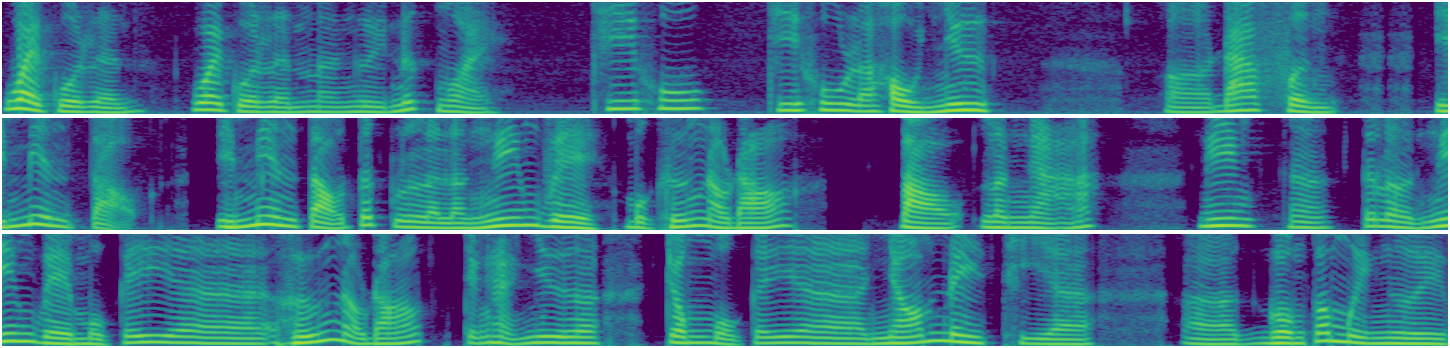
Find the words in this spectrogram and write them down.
Ngoại quốc nhân, ngoại quốc nhân là người nước ngoài. Chi hu, chi hu là hầu như, ờ, đa phần. Ý miên tạo, ý miên tạo tức là là nghiêng về một hướng nào đó. Tạo là ngã, nghiêng, à, tức là nghiêng về một cái à, hướng nào đó. chẳng hạn như ờ, trong một cái ờ, nhóm đi thì à, gồm có 10 người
